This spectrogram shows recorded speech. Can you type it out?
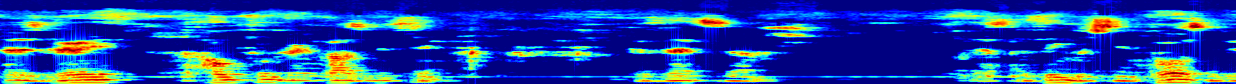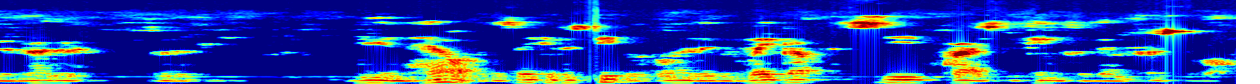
That is very a hopeful, very positive thing. Because that's um, that's the thing which St. Paul said, would rather sort of be in hell for the sake of his people, if only they would wake up and see Christ who came for them first of all.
